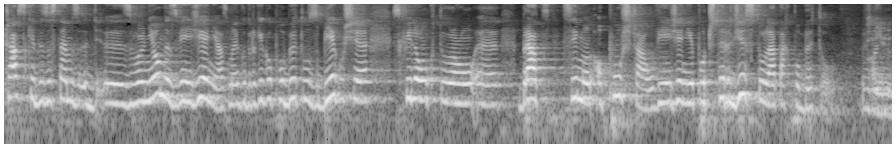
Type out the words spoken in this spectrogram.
czas, kiedy zostałem e, zwolniony z więzienia, z mojego drugiego pobytu, zbiegł się z chwilą, którą e, brat Simon opuszczał więzienie po 40 latach pobytu. 他有 nim.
